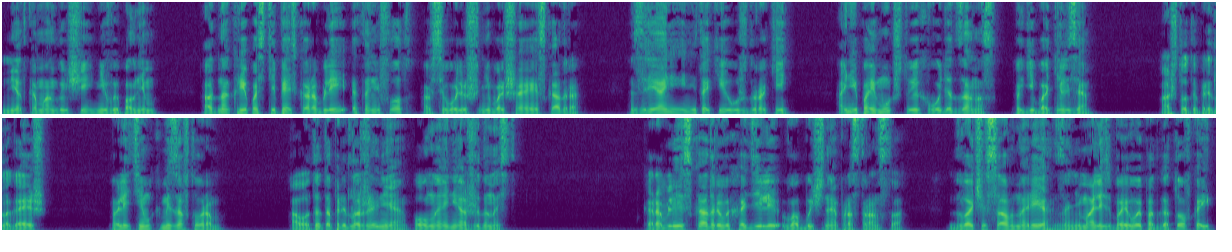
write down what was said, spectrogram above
Нет, командующий, не выполним. Одна крепость и пять кораблей — это не флот, а всего лишь небольшая эскадра. Зря они не такие уж дураки. Они поймут, что их водят за нос. Погибать нельзя. А что ты предлагаешь? Полетим к мезовторам. А вот это предложение — полная неожиданность. Корабли эскадры выходили в обычное пространство. Два часа в норе занимались боевой подготовкой,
